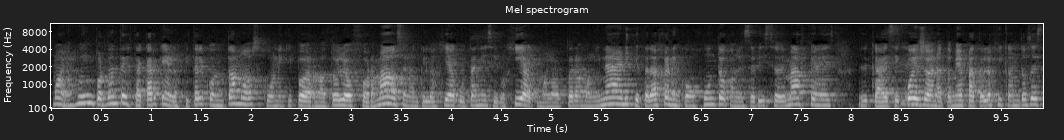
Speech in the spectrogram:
Bueno, es muy importante destacar que en el hospital contamos con un equipo de dermatólogos formados en oncología cutánea y cirugía, como la doctora Molinari, que trabajan en conjunto con el servicio de imágenes, de cabeza y cuello, anatomía patológica. Entonces,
